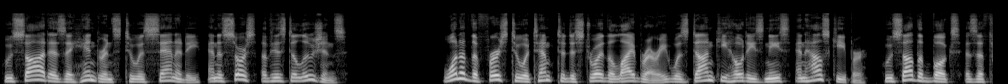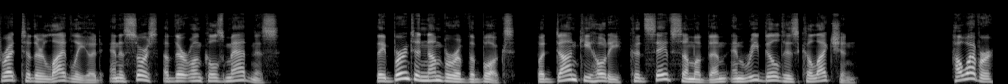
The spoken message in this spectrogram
who saw it as a hindrance to his sanity and a source of his delusions. One of the first to attempt to destroy the library was Don Quixote's niece and housekeeper, who saw the books as a threat to their livelihood and a source of their uncle's madness. They burnt a number of the books, but Don Quixote could save some of them and rebuild his collection. However,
